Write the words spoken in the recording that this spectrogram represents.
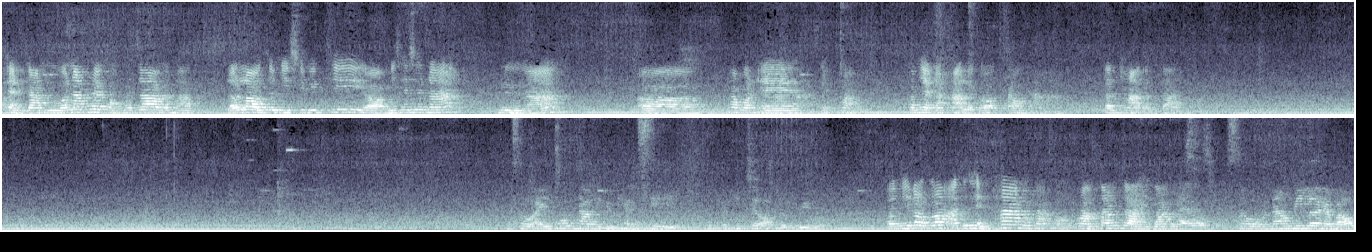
แผนการหรือว่าน้ำพระทัยของพระเจ้านะคะ แล้วเราจะมีชีวิตที่มีชัยชนะเหนือเอ่อความอ่อนแอค่ะความอยากอาหารแล้วก็ความหาตัณหาต่างๆ So I hope now you can see the picture of the wheel. ตอนนี้เราก็อาจจะเห็นภาพนะคะของความตั้งใจบ้างแล้ว So now we learn about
